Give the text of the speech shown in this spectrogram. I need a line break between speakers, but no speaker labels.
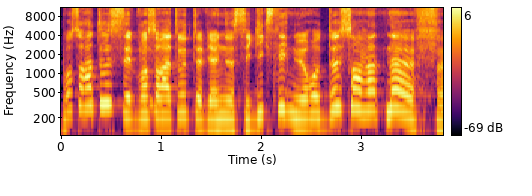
Bonsoir à tous et bonsoir à toutes, bienvenue dans ce Geeks League numéro 229.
